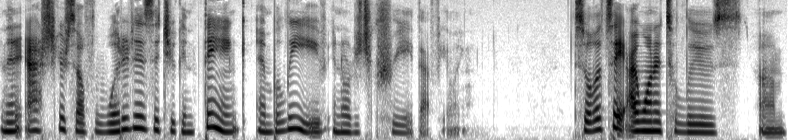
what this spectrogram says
and then ask yourself what it is that you can think and believe in order to create that feeling. So let's say I wanted to lose um,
